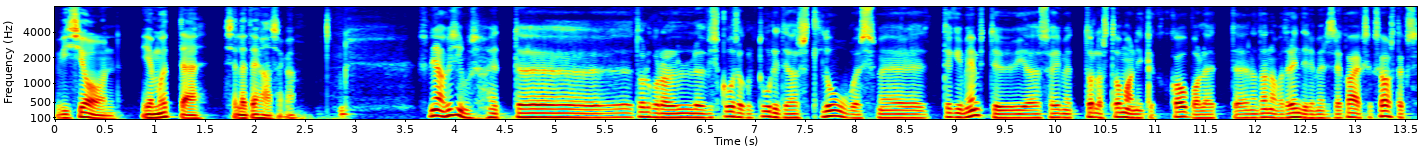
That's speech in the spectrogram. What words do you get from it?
visioon ja mõte selle tehasega? See on hea küsimus, et äh, tol korral Viskoosa kultuuritehast luues me tegime MTÜ ja saime tollaste omanikega kaubale, et äh, nad annavad rendile meile selle kaheksaks aastaks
